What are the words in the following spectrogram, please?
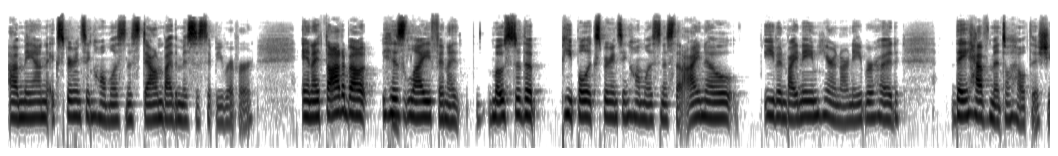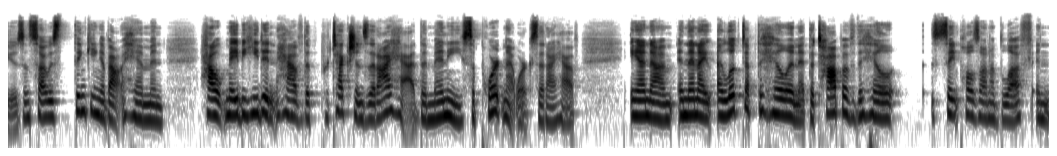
a, man experiencing homelessness down by the Mississippi River. And I thought about his life and I, most of the people experiencing homelessness that I know, even by name here in our neighborhood, they have mental health issues. And so I was thinking about him and how maybe he didn't have the protections that I had, the many support networks that I have. And um, and then I, I looked up the hill, and at the top of the hill, St. Paul's on a bluff, and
